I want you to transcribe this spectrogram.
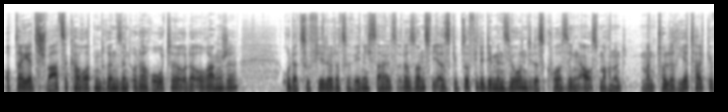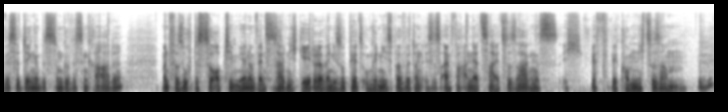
ob da jetzt schwarze Karotten drin sind oder rote oder orange oder zu viel oder zu wenig Salz oder sonst wie. Also es gibt so viele Dimensionen, die das Chorsingen ausmachen und man toleriert halt gewisse Dinge bis zum gewissen Grade man versucht es zu optimieren und wenn es halt nicht geht oder wenn die Suppe jetzt ungenießbar wird, dann ist es einfach an der Zeit zu sagen, es, ich, wir, wir kommen nicht zusammen. Mhm.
